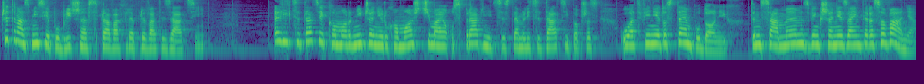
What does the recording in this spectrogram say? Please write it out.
czy transmisje publiczne w sprawach reprywatyzacji. E-licytacje komornicze nieruchomości mają usprawnić system licytacji poprzez ułatwienie dostępu do nich, tym samym zwiększenie zainteresowania.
